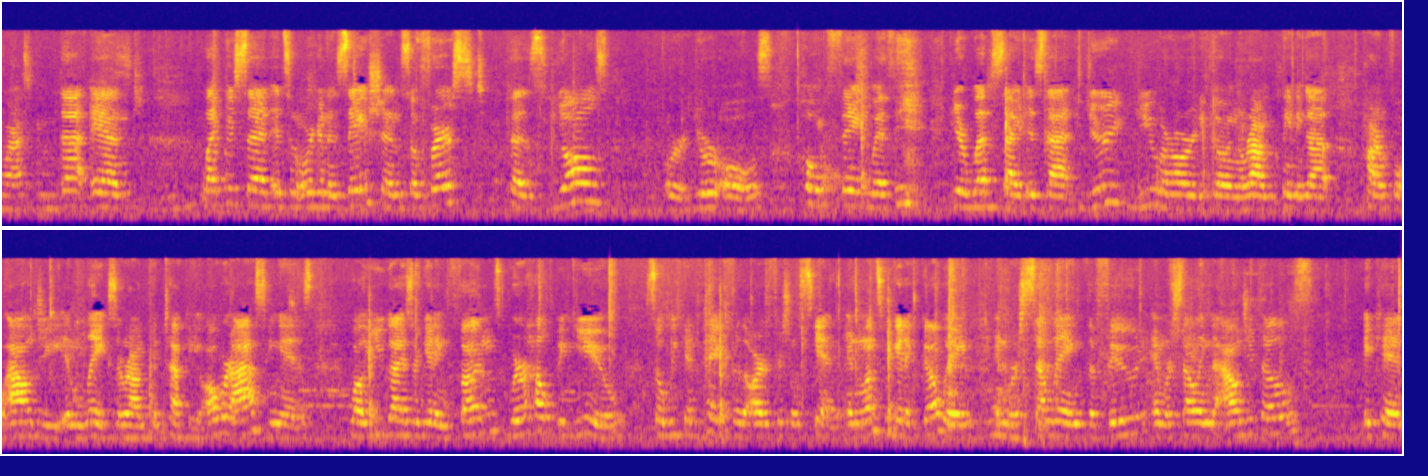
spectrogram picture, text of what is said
And we're asking that and like we said it's an organization so first because y'all's or your all's whole thing with your website is that you're you are already going around cleaning up harmful algae in lakes around kentucky. All we're asking is while you guys are getting funds we're helping you so we can pay for the artificial skin. And once we get it going and we're selling the food and we're selling the algae pills it can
